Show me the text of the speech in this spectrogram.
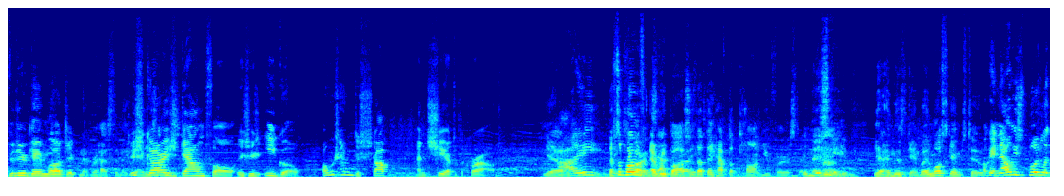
Video game logic never has to make This any guy's sense. downfall is his ego. Always having to stop and cheer to the crowd. Yeah. I. That's the problem are with every boss right. is that they have to taunt you first. and in then- this game. Yeah, in this game, but in most games too. Okay, now he's pulling like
